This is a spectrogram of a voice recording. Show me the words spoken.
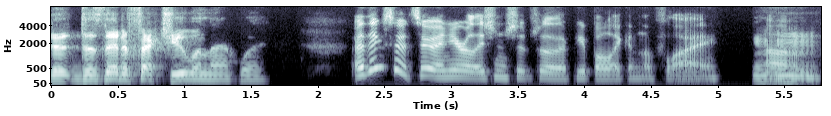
th- does that affect you in that way i think so too in your relationships with other people like in the fly mm-hmm. um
